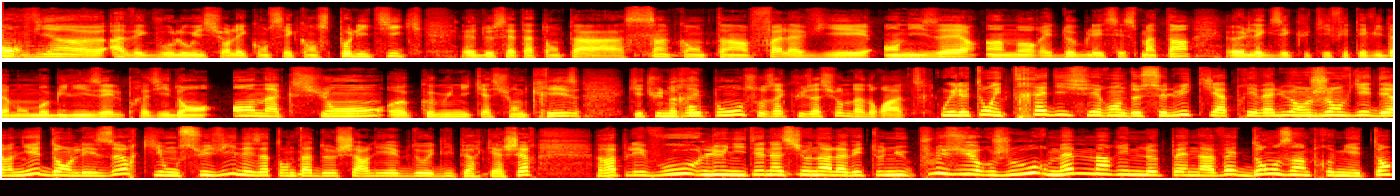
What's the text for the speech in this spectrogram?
On revient euh, avec vous, Louis, sur les conséquences politiques euh, de cet attentat à Saint-Quentin-Falavier en Isère. Un mort et deux blessés ce matin. Euh, l'exécutif est évidemment mobilisé. Le président en action, communication de crise, qui est une réponse aux accusations de la droite. Oui, le ton est très différent de celui qui a prévalu en janvier dernier dans les heures qui ont suivi les attentats de Charlie Hebdo et de l'Hypercacher. Rappelez-vous, l'unité nationale avait tenu plusieurs jours. Même Marine Le Pen avait, dans un premier temps,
